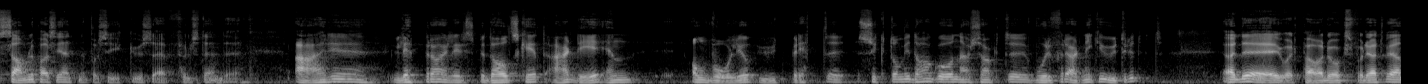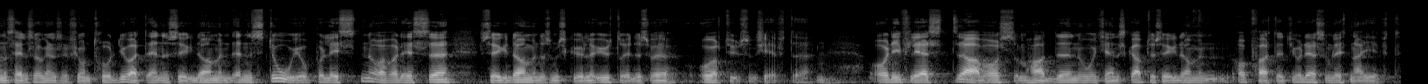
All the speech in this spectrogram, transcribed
samle pasientene på sykehuset fullstendig. Er eh, lepra eller spedalskhet er det en alvorlig og utbredt eh, sykdom i dag? Og nær sagt, hvorfor er den ikke utryddet? Ja, Det er jo et paradoks. for Verdens helseorganisasjon trodde jo at denne sykdommen den sto jo på listen over disse sykdommene som skulle utryddes ved årtusenskiftet. Mm. Og de fleste av oss som hadde noe kjennskap til sykdommen, oppfattet jo det som litt naivt.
